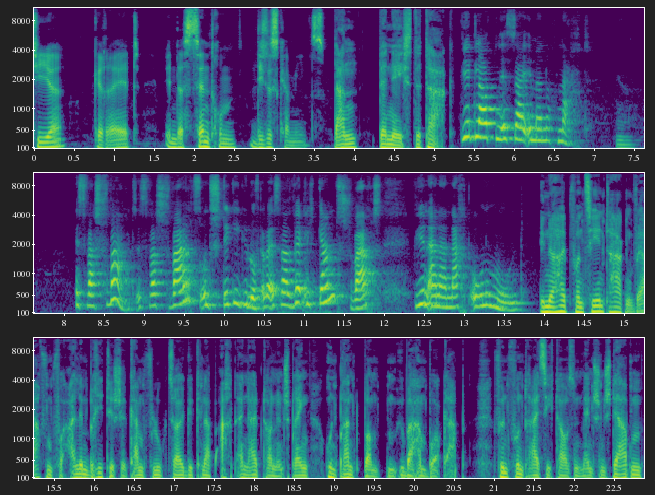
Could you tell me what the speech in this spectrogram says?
Tier, Gerät in das Zentrum dieses Kamins. Dann der nächste Tag. Wir glaubten, es sei immer noch Nacht. Ja. Es war schwarz, es war schwarz und stickige Luft, aber es war wirklich ganz schwarz, wie in einer Nacht ohne Mond. Innerhalb von zehn Tagen werfen vor allem britische Kampfflugzeuge knapp 8,5 Tonnen Spreng- und Brandbomben über Hamburg ab. 35.000 Menschen sterben,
